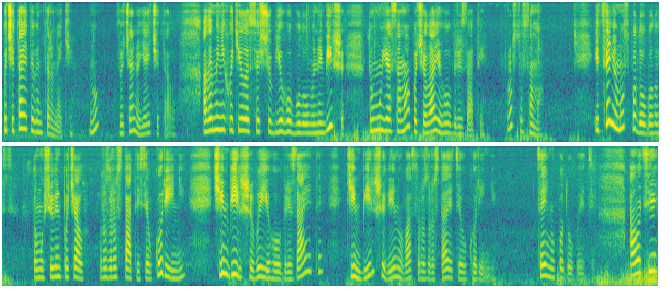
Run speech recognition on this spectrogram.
почитайте в інтернеті. Ну, звичайно, я і читала. Але мені хотілося, щоб його було у мене більше, тому я сама почала його обрізати. Просто сама. І це йому сподобалось, тому що він почав розростатися в корінні. Чим більше ви його обрізаєте, тим більше він у вас розростається у корінні. Це йому подобається. А оці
